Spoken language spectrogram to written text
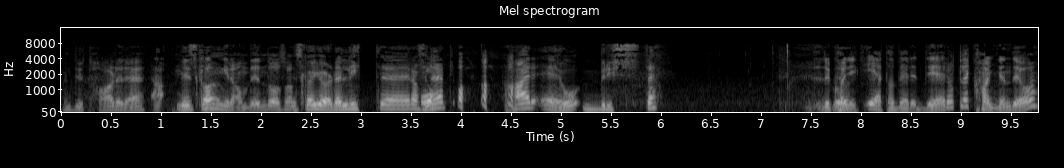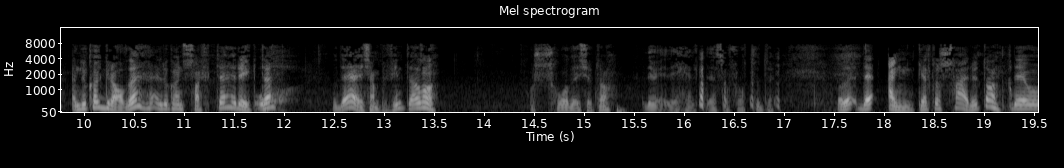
Men du tar dere Ja, vi, skal, fingrene dine du også. vi skal gjøre det litt eh, raffinert. Her er jo brystet. Du kan ikke ete dere der, eller kan den det òg? Du kan grave det, eller du kan salte det, røyke det. Og det er kjempefint, det, altså. Og se det kjøttet. Det, er- helt, det er så flott, vet du. Og det, det er enkelt å skjære ut, da. Det er jo,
